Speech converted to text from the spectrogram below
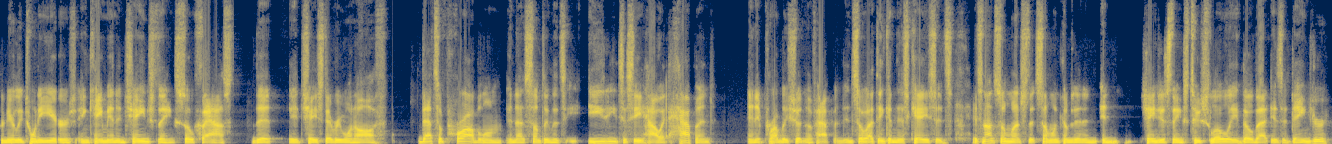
for nearly 20 years and came in and changed things so fast that it chased everyone off. That's a problem, and that's something that's e- easy to see how it happened and it probably shouldn't have happened. And so I think in this case, it's it's not so much that someone comes in and, and changes things too slowly, though that is a danger.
